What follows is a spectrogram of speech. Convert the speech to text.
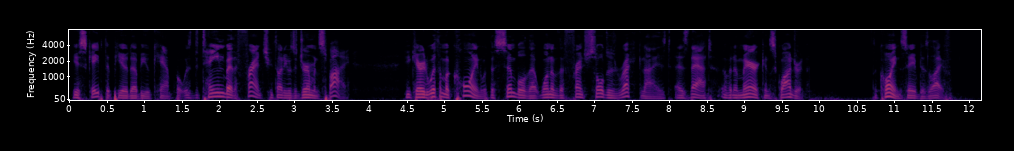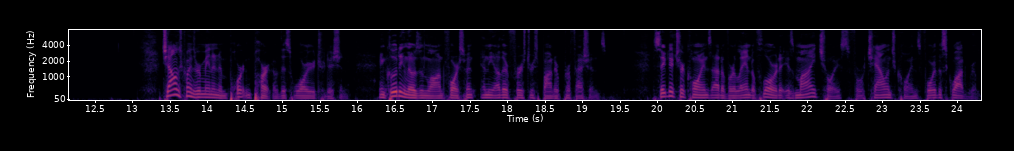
He escaped the POW camp but was detained by the French who thought he was a German spy. He carried with him a coin with a symbol that one of the French soldiers recognized as that of an American squadron. The coin saved his life. Challenge coins remain an important part of this warrior tradition, including those in law enforcement and the other first responder professions. Signature Coins out of Orlando, Florida is my choice for challenge coins for the squad room.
